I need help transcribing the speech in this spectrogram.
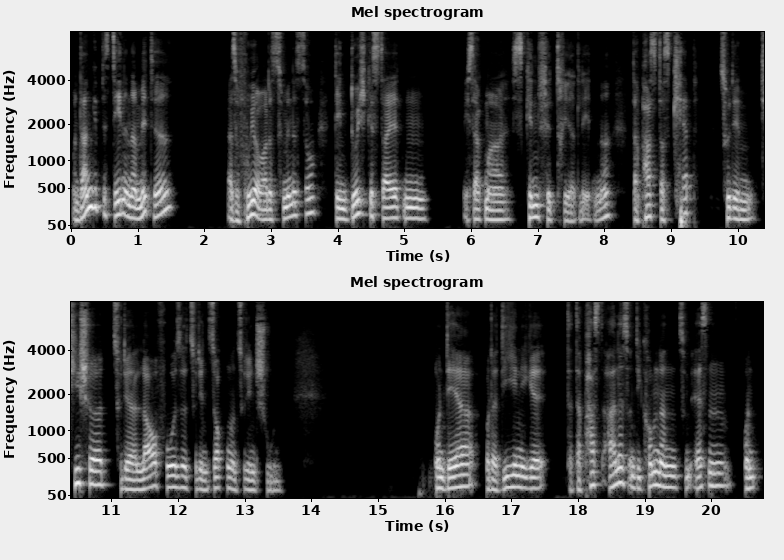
Und dann gibt es den in der Mitte, also früher war das zumindest so, den durchgestylten, ich sag mal, Skinfit-Triathleten. Ne? Da passt das Cap zu dem T-Shirt, zu der Laufhose, zu den Socken und zu den Schuhen. Und der oder diejenige, da, da passt alles und die kommen dann zum Essen und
